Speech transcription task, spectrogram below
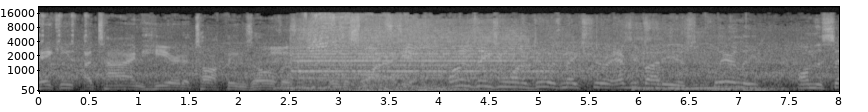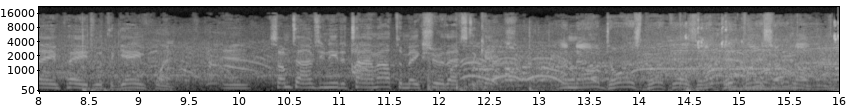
taking a time here to talk things over is a smart idea. One of the things you want to do is make sure everybody is clearly on the same page with the game plan. And sometimes you need a timeout to make sure that's the case. And now Doris Burke has an update from the sidelines.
